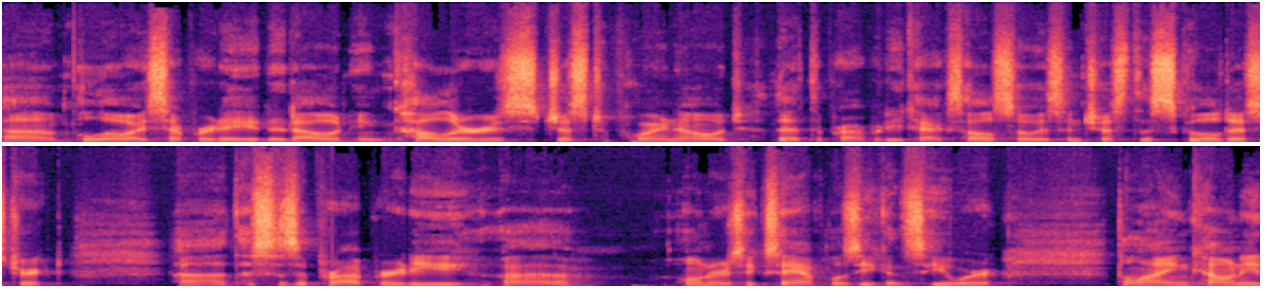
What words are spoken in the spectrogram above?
Uh, Below, I separated it out in colors just to point out that the property tax also isn't just the school district. Uh, This is a property uh, owner's example, as you can see, where the Lyon County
